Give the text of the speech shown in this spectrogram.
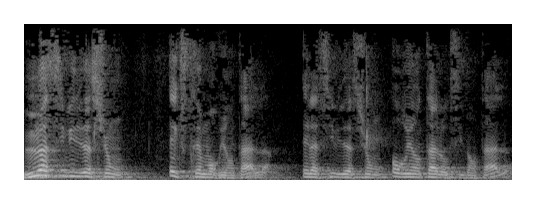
La civilisation extrême orientale et la civilisation orientale occidentale.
